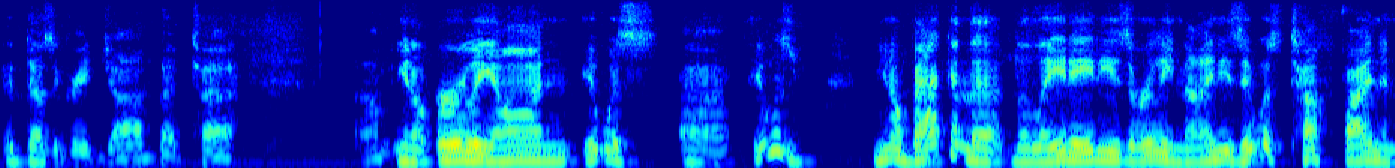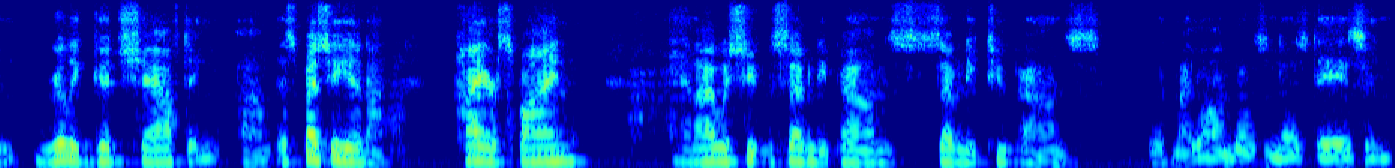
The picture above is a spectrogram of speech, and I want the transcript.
it does a great job, but uh, um, you know early on it was uh, it was you know, back in the, the late 80s, early 90s, it was tough finding really good shafting, um, especially in a higher spine. And I was shooting 70 pounds, 72 pounds with my longbows in those days. And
